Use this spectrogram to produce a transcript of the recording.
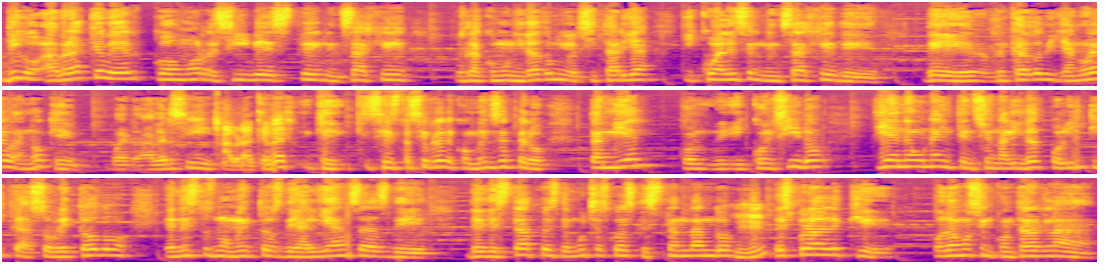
Digo, habrá que ver cómo recibe este mensaje pues, la comunidad universitaria y cuál es el mensaje de, de Ricardo Villanueva, ¿no? Que, bueno, a ver si, Habrá que ver. que, que si esta cifra le convence, pero también, con- y coincido, tiene una intencionalidad política, sobre todo en estos momentos de alianzas, de, de destapes, de muchas cosas que se están dando. Ujú. Es probable que podamos encontrar la,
